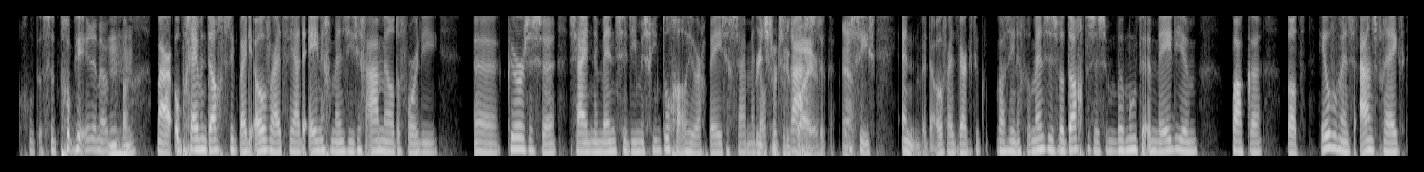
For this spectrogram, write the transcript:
goed dat ze het proberen in elk geval. Mhm. Maar op een gegeven moment ze natuurlijk bij die overheid van ja, de enige mensen die zich aanmelden voor die eh, cursussen zijn de mensen die misschien toch al heel erg bezig zijn met dat soort vraagstukken. Ja. Precies. En bij de overheid werken natuurlijk waanzinnig veel mensen. Dus wat dachten ze? Ze- We moeten een medium pakken wat heel veel mensen aanspreekt.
